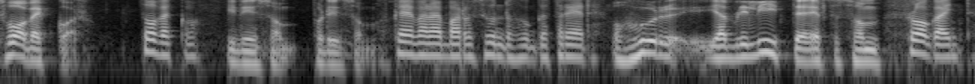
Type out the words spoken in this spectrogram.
två veckor Två veckor i din som, på din sommar. ska jag vara i Barösund och hugga träd. Och hur, jag blir lite eftersom Fråga inte,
